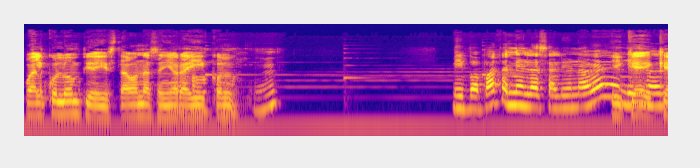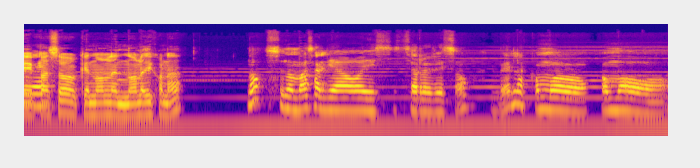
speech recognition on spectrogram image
fue al columpio y estaba una señora ahí con... Mi papá también la salió una vez. ¿Y qué, qué pasó? ¿Que no le, no le dijo nada? No, su nomás salió y se se regresó. Verla como, como...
